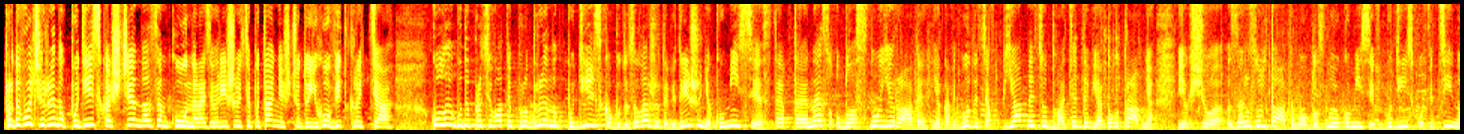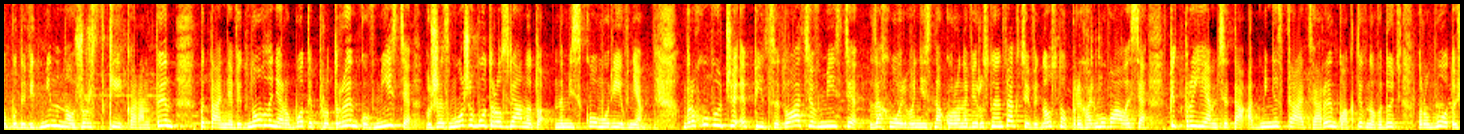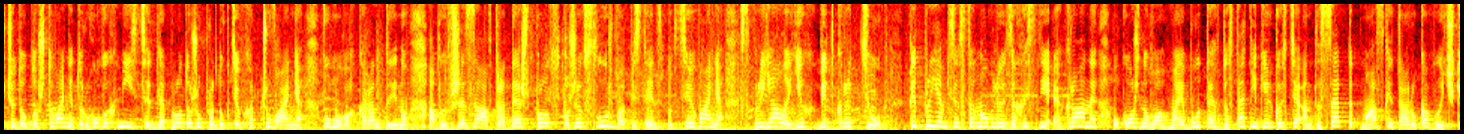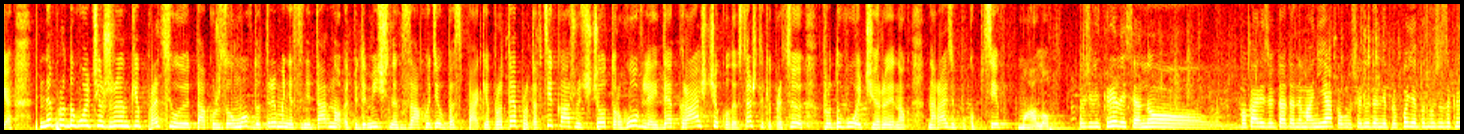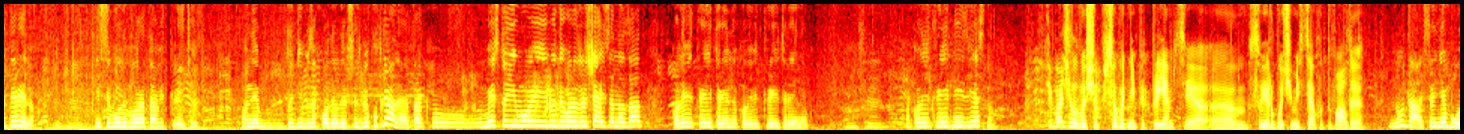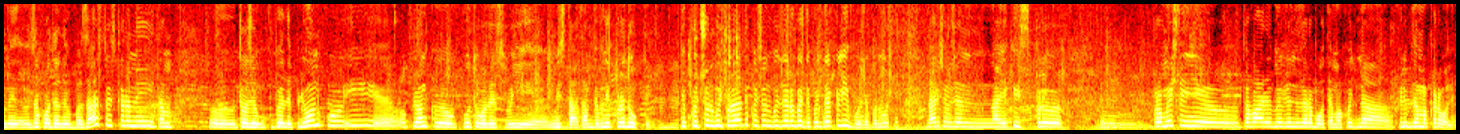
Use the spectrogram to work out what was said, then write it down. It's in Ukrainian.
Продовольчий ринок Подільська ще на замку. Наразі вирішується питання щодо його відкриття. Коли буде працювати продринок Подільська, буде залежати від рішення комісії СТЕП та НС обласної ради, яка відбудеться в п'ятницю 29 травня. Якщо за результатами обласної комісії в Подільську офіційно буде відмінено жорсткий карантин, питання відновлення роботи продринку в місті вже зможе бути розглянуто на міському рівні. Враховуючи епідситуацію в місті, захворюваність на коронавірусну інфекцію відносно пригальмувалася. Підприємці та адміністрація ринку активно ведуть роботу щодо облаштування торгових місць для продажу продуктів харчування в умовах карантину, аби вже завтра Держпродспоживслужба після інспекціювання сприяла їх відкриттю. Підприємці встановлюють захисні екрани. У кожного має бути в достатній кількості антисептик, маски та рукавички. Непродовольчі ж ринки працюють також за умов дотримання санітарно-епідемічних заходів безпеки. Проте продавці кажуть, що торговля йде краще, коли все ж таки працює продовольчий ринок. Наразі покупців мало. Вже відкрилися, але поки результату немає ніякого, тому що люди не приходять, тому що закритий ринок. Якщо були ворота відкриті, вони тоді б заходили, щось би купляли, а так ми стоїмо і люди розвертаються назад, коли відкриють ринок, коли відкриють ринок. А коли відкриють, неізвісно. Чи бачили ви, щоб сьогодні підприємці е, свої робочі місця готували? Ну так, да, сьогодні були, заходили в базар з тої сторони, і там теж купили пленку і е, пленкою обкутували свої міста, там, де в них продукти. Хоч щось продати, хоч щось заробити, хоч на хліб уже, тому що далі вже на якісь про, е, промишлені е, товари ми вже не заработаємо, а хоч на хліб та макарони.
